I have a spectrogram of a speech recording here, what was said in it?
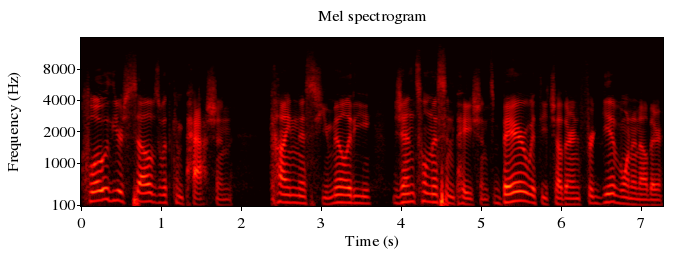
Clothe yourselves with compassion, kindness, humility, gentleness, and patience. Bear with each other and forgive one another.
